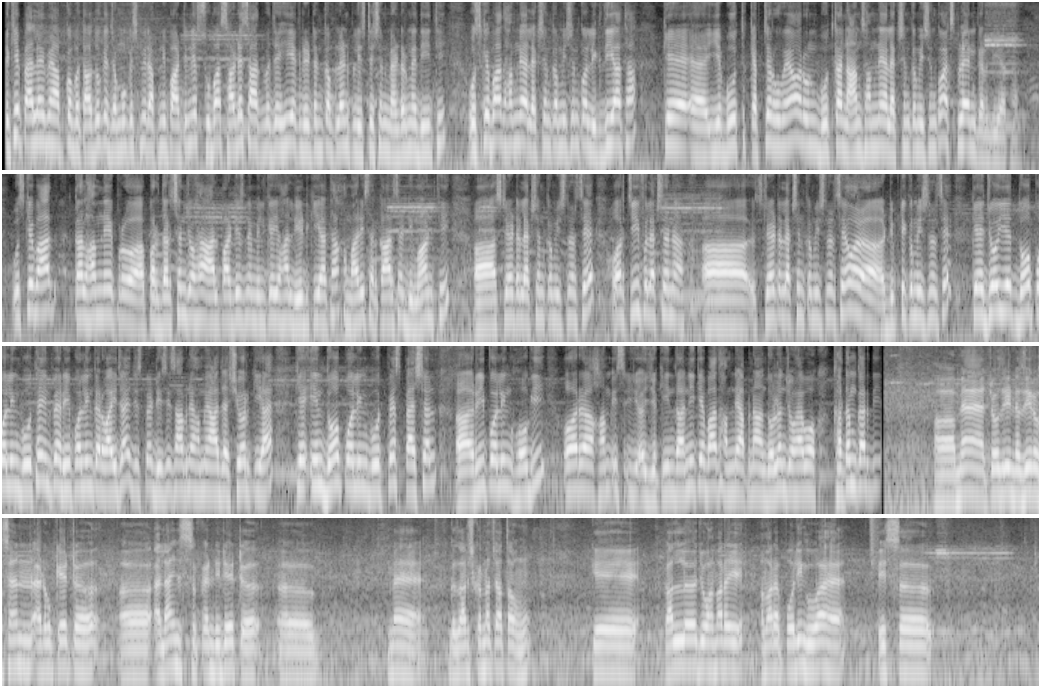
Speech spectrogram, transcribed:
देखिए, पहले मैं आपको बता दूँ कि जम्मू कश्मीर अपनी पार्टी ने सुबह साढ़े सात बजे ही एक return complaint police station Mendhar में दी थी। उसके बाद हमने इलेक्शन कमीशन को लिख दिया था कि ये बूथ कैप्चर हुए हैं और उन बूथ का नाम हमने इलेक्शन कमीशन को एक्सप्लेन कर दिया था। उसके बाद कल हमने एक प्रदर्शन जो है ऑल पार्टीज़ ने मिलकर यहाँ लीड किया था। हमारी सरकार से डिमांड थी अ, स्टेट इलेक्शन कमिश्नर से और chief election state election commissioner से और डिप्टी कमिश्नर से कि जो ये दो पोलिंग बूथ है इन पर रीपोलिंग करवाई जाए जिस पे डीसी साहब ने हमें आज अश्योर किया है कि इन दो पोलिंग बूथ पे स्पेशल रीपोलिंग होगी और हम इस यकीनदानी के बाद हमने अपना आंदोलन जो है वो ख़त्म कर दिया। आ, मैं Chaudhary Nazir Hussain advocate alliance candidate मैं गुजारिश करना चाहता हूँ कि कल जो हमारे हमारा पोलिंग हुआ है इस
